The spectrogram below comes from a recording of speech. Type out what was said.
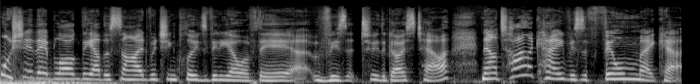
We'll share their blog, The Other Side, which includes video of their visit to the Ghost Tower. Now, Tyler Cave is a filmmaker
